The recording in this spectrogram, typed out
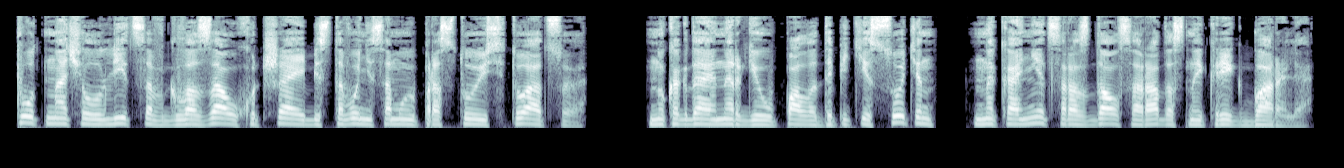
Пот начал литься в глаза, ухудшая без того не самую простую ситуацию. Но когда энергия упала до пяти сотен, наконец раздался радостный крик Барреля.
